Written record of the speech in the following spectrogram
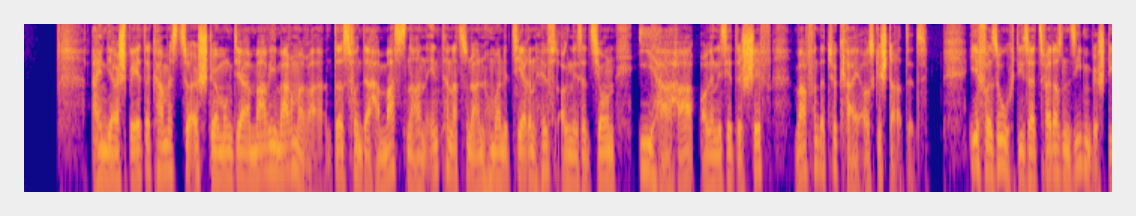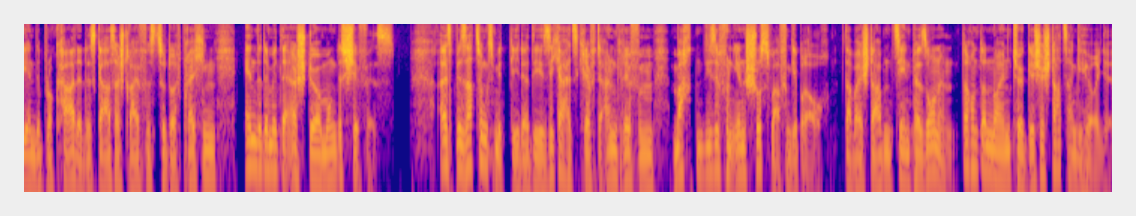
Ein Jahr später kam es zur Erstürmung der Mavi Marmara. Das von der Hamas nahen internationalen humanitären Hilfsorganisation IHH organisierte Schiff war von der Türkei aus gestartet. Ihr Versuch, die seit 2007 bestehende Blockade des Gazastreifens zu durchbrechen, endete mit der Erstürmung des Schiffes. Als Besatzungsmitglieder die Sicherheitskräfte angriffen, machten diese von ihren Schusswaffen Gebrauch. Dabei starben zehn Personen, darunter neun türkische Staatsangehörige.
